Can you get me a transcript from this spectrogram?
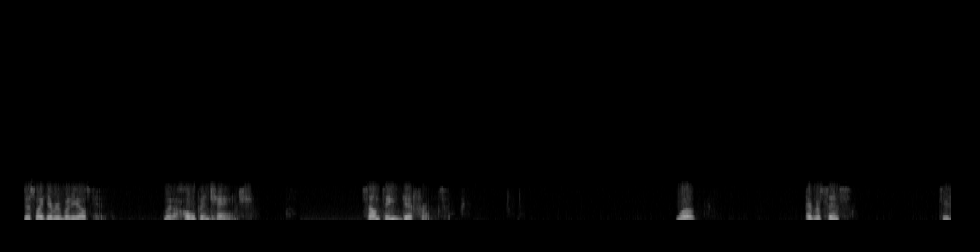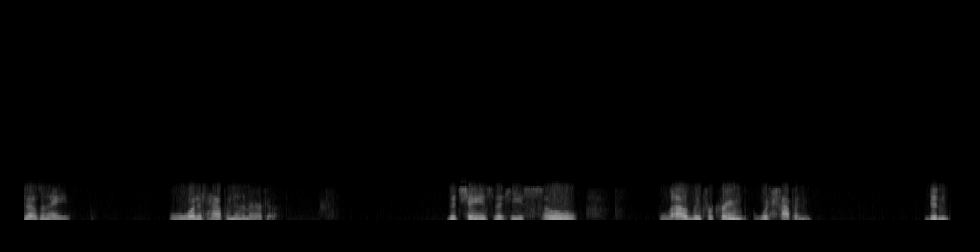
Just like everybody else did, with a hope and change something different. Well, ever since 2008, what has happened in America? The change that he so loudly proclaimed would happen didn't.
